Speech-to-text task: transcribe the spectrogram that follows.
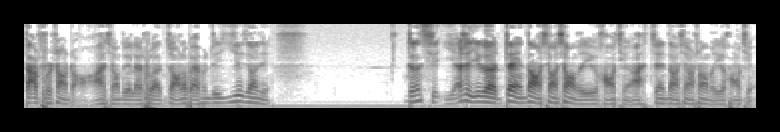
大幅上涨啊，相对来说涨了百分之一将近，整体也是一个震荡向上的一个行情啊，震荡向上的一个行情。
